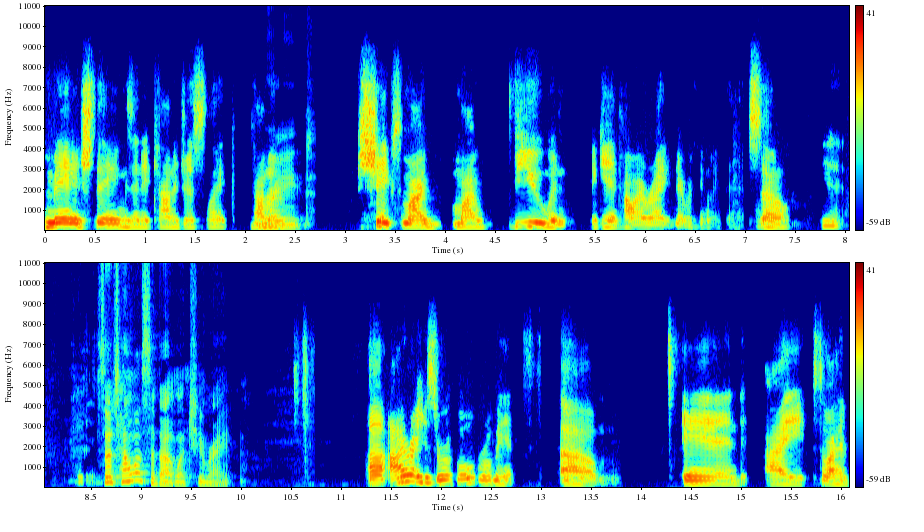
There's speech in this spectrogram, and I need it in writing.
managed things, and it kind of just like kind right. of shapes my my view and again how I write and everything like that. So yeah. So tell us about what you write. Uh, I write historical romance. Um, and I, so I have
